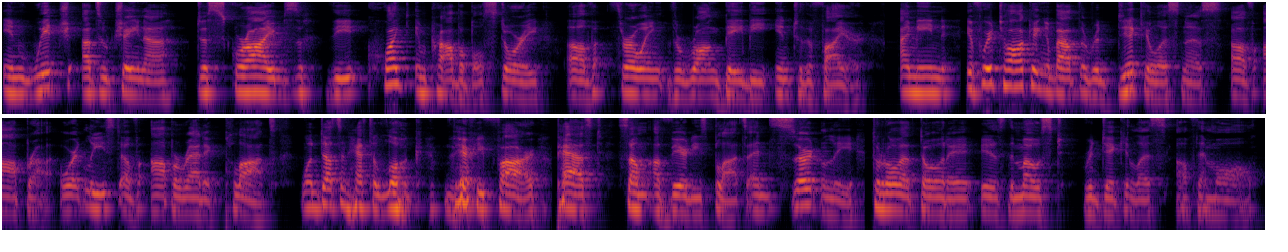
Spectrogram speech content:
in which Azucena describes the quite improbable story of throwing the wrong baby into the fire. I mean, if we're talking about the ridiculousness of opera, or at least of operatic plots, one doesn't have to look very far past some of Verdi's plots, and certainly Trovatore is the most ridiculous of them all.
